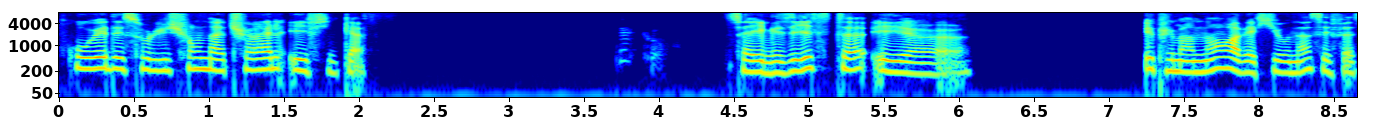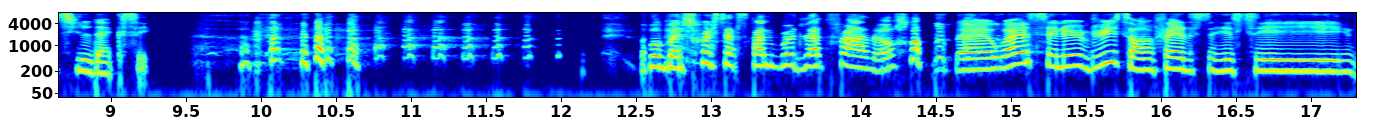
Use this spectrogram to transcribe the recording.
trouver des solutions naturelles efficaces. Ça existe et, euh, et puis maintenant, avec Iona, c'est facile d'accès. Bon, ben, je crois que ça sera le mot de la fin alors. ben ouais, c'est le but en fait. C'est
